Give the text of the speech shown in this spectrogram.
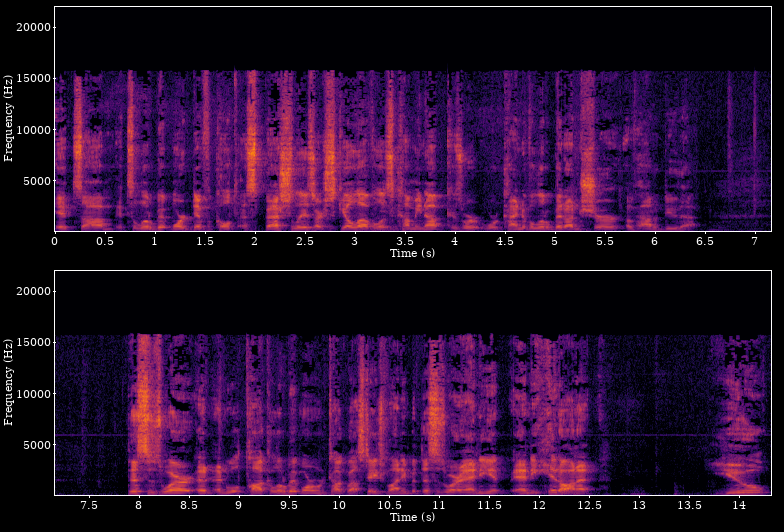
It's um, it's a little bit more difficult, especially as our skill level is coming up, because we're we're kind of a little bit unsure of how to do that. This is where, and, and we'll talk a little bit more when we talk about stage planning. But this is where Andy Andy hit on it. You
